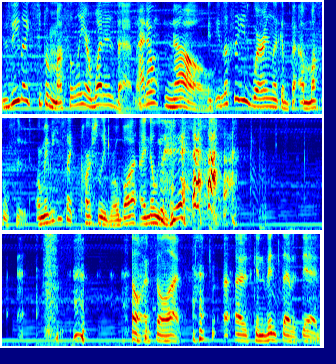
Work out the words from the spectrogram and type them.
Is he like super muscly or what is that? Like, I don't know. It, it looks like he's wearing like a, a muscle suit, or maybe he's like partially robot. I know he's. oh, I'm still alive. I, I was convinced I was dead.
